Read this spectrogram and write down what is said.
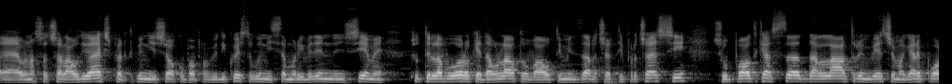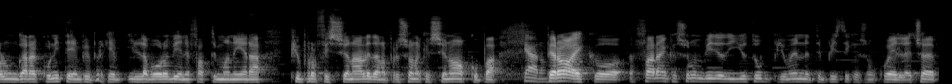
è una social audio expert, quindi si occupa proprio di questo, quindi stiamo rivedendo insieme tutto il lavoro che da un lato va a ottimizzare certi processi sul podcast, dall'altro invece magari può allungare alcuni tempi perché il lavoro viene fatto in maniera più professionale da una persona che se ne occupa. Chiaro. Però ecco, fare anche solo un video di YouTube più o meno le tempistiche sono quelle, cioè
